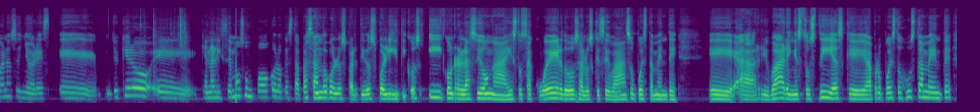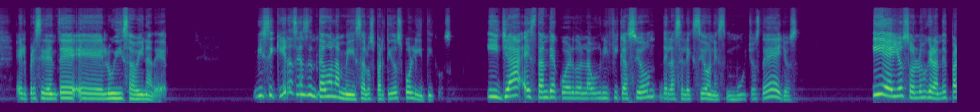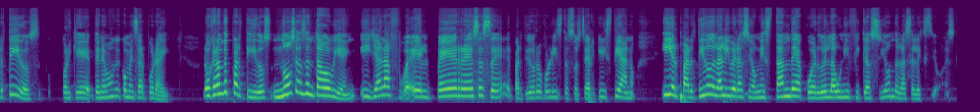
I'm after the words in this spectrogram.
Bueno, señores, eh, yo quiero eh, que analicemos un poco lo que está pasando con los partidos políticos y con relación a estos acuerdos a los que se van supuestamente eh, a arribar en estos días que ha propuesto justamente el presidente Luis Abinader. Ni siquiera se han sentado en la mesa los partidos políticos y ya están de acuerdo en la unificación de las elecciones, muchos de ellos. Y ellos son los grandes partidos porque tenemos que comenzar por ahí. Los grandes partidos no se han sentado bien y ya la, el PRSC, el Partido Republicista Social Cristiano, y el Partido de la Liberación están de acuerdo en la unificación de las elecciones.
